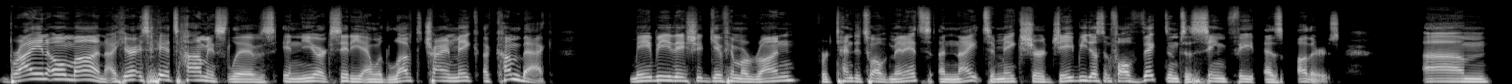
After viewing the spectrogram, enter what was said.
Brian Oman, I hear Isaiah Thomas lives in New York City and would love to try and make a comeback. Maybe they should give him a run for 10 to 12 minutes a night to make sure JB doesn't fall victim to the same fate as others. Um,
